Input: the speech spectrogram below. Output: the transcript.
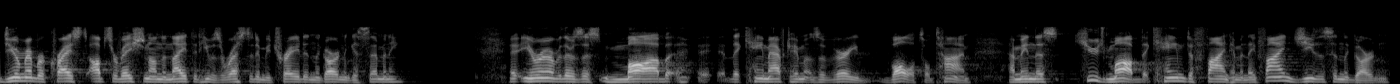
Do you remember Christ's observation on the night that he was arrested and betrayed in the Garden of Gethsemane? Uh, you remember there was this mob uh, that came after him. It was a very volatile time. I mean, this huge mob that came to find him, and they find Jesus in the garden.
